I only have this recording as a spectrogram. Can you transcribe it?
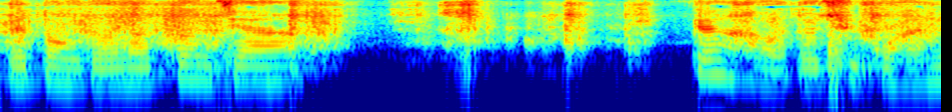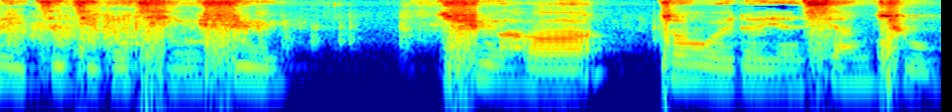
也懂得了更加。更好的去管理自己的情绪，去和周围的人相处，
